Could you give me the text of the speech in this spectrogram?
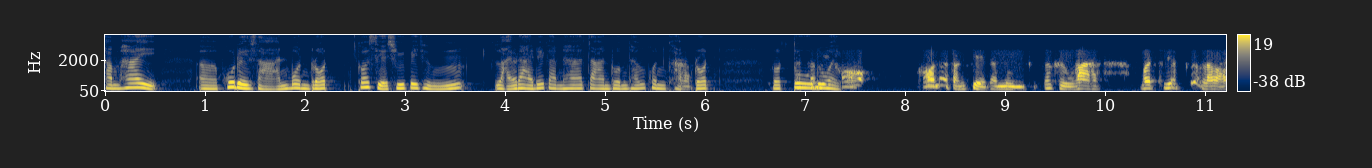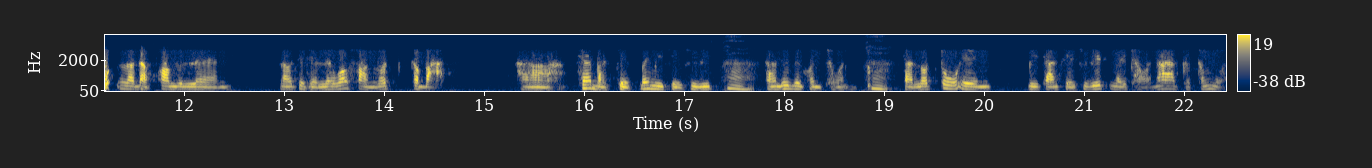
ทำให้เอ่อผู้โดยสารบนรถก็เสียชีวิตไปถึงหลายรายด้วยกันนะคะอาจารย์รวมทั้งคนขับครับรถรถตู้ด้วยแล้ก็มี ข้อข้อน่าสังเกตอันหนึ่งก็คือว่าเมื่อเทียบระระดับความรุนแรง เราจะเห็นเลยว่าฝั่งรถกระบะอ่าแค่บาดเจ็บไม่มีเสียชีวิตค่ะทางที่เป็นคนชนค่ะแต่รถตู้เองมีการเสียชีวิตในแถวหน้าเกือบทั้งหมด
